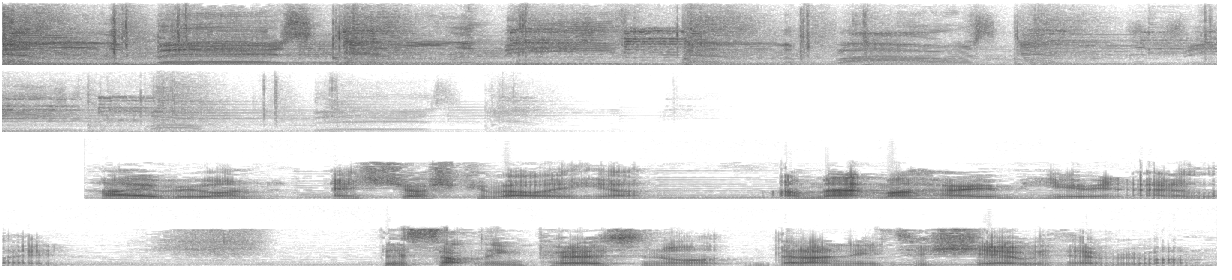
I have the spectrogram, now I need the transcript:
and the birds and the bees and the flowers and the trees. Hi everyone, it's Josh Cavallo here. I'm at my home here in Adelaide. There's something personal that I need to share with everyone.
